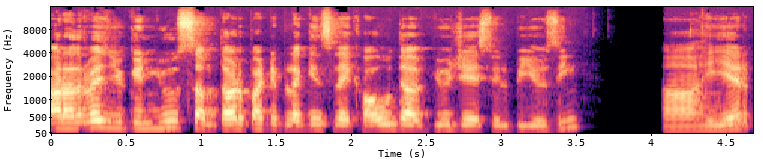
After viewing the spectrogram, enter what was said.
Or otherwise you can use some third party plugins like how the vue.js will be using uh, here.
